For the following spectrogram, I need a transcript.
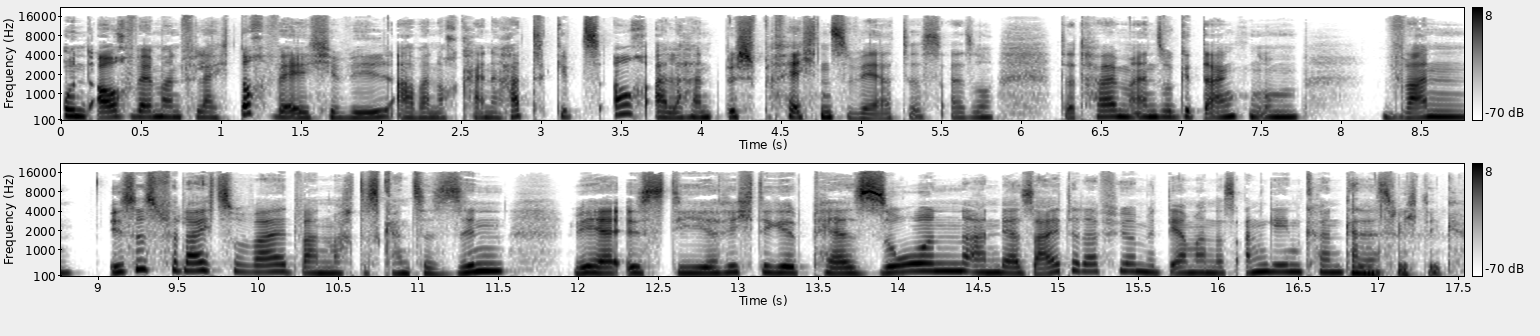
Und auch wenn man vielleicht doch welche will, aber noch keine hat, gibt's auch allerhand Besprechenswertes. Also da treiben einen so Gedanken um, wann ist es vielleicht soweit? Wann macht das Ganze Sinn? Wer ist die richtige Person an der Seite dafür, mit der man das angehen könnte? Ganz wichtig.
